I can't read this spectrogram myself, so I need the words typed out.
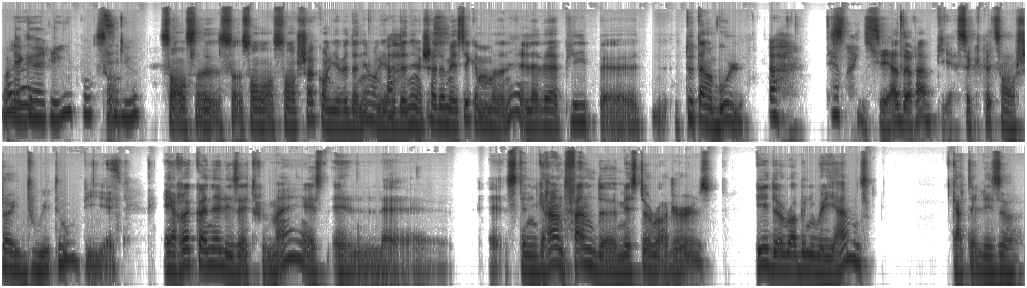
Ouais. le gorille, pour Son- petit loup. Son, son, son- son chat qu'on lui avait donné, on lui avait Ah. donné un chat domestique à un moment donné, elle l'avait appelé euh, tout en boule. Tellement C'est adorable, puis elle s'occupait de son chat et tout et tout, puis elle, elle reconnaît les êtres humains. Elle, elle, euh, elle- c'était une grande fan de Mr. Rogers et de Robin Williams. Quand elle les a,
